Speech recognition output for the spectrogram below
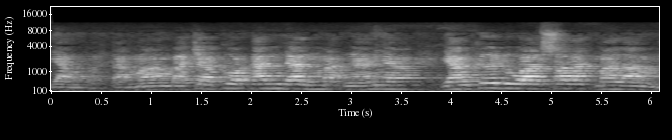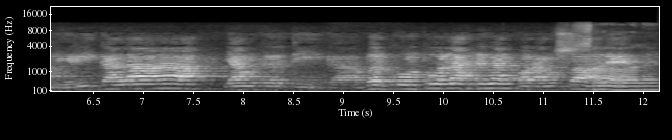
Yang pertama baca Quran dan maknanya. Yang kedua salat malam dirikanlah. Yang ketiga berkumpullah dengan orang soleh.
